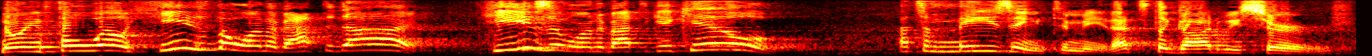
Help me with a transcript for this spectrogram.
knowing full well he's the one about to die. He's the one about to get killed. That's amazing to me. That's the God we serve.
